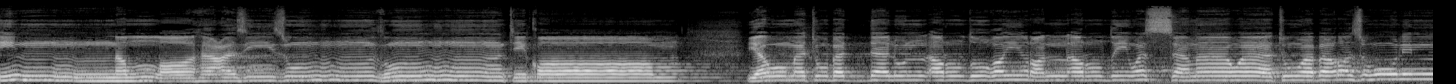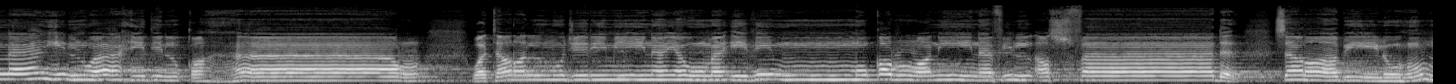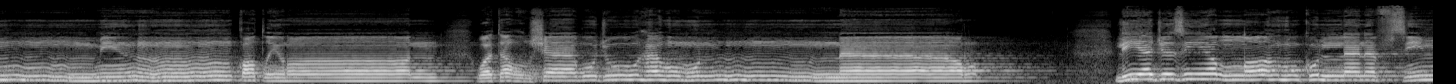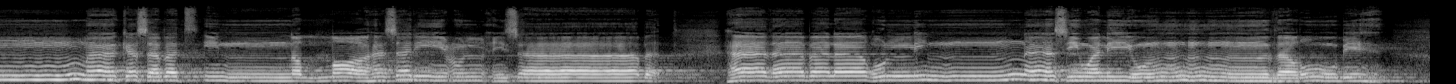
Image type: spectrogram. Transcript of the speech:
إن الله عزيز ذو انتقام. يوم تبدل الأرض غير الأرض والسماوات وبرزوا لله الواحد القهار. وترى المجرمين يومئذ مقرنين في الأصفاد. سرابيلهم من قطران وتغشى وجوههم النار ليجزي الله كل نفس ما كسبت إن الله سريع الحساب هذا بلاغ للناس ولينذروا به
